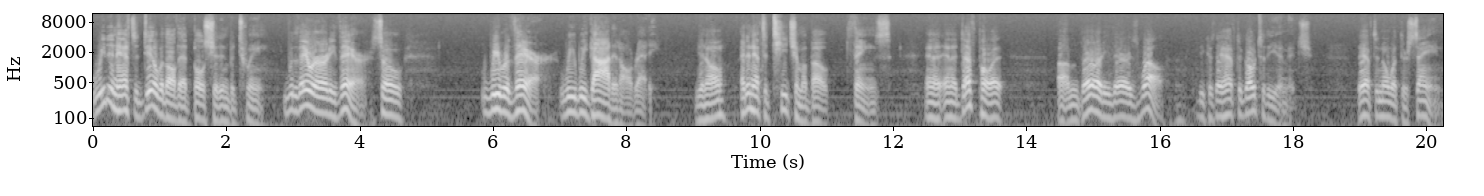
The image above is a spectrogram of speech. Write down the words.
we didn't have to deal with all that bullshit in between. They were already there, so we were there. We we got it already, you know. I didn't have to teach them about things, and a, and a deaf poet, um, they're already there as well, because they have to go to the image. They have to know what they're saying.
